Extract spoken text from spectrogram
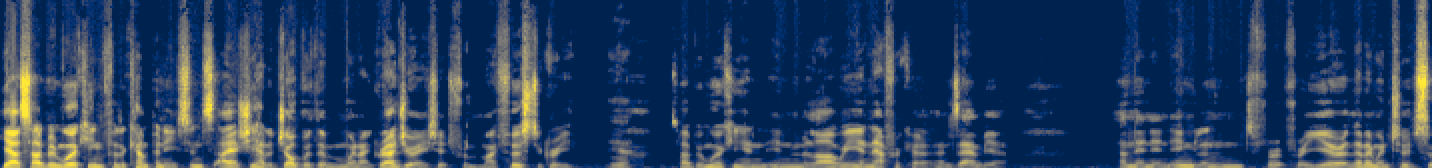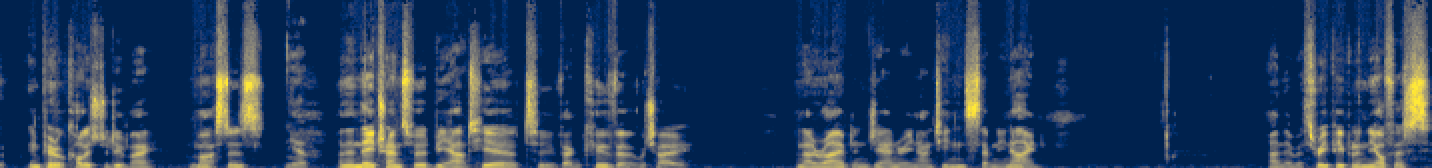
Yeah, so I'd been working for the company since I actually had a job with them when I graduated from my first degree. Yeah. So I've been working in, in Malawi and Africa and Zambia, and then in England for for a year, and then I went to Imperial College to do my masters, Yeah. and then they transferred me out here to Vancouver, which I and I arrived in January 1979, and there were three people in the office.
